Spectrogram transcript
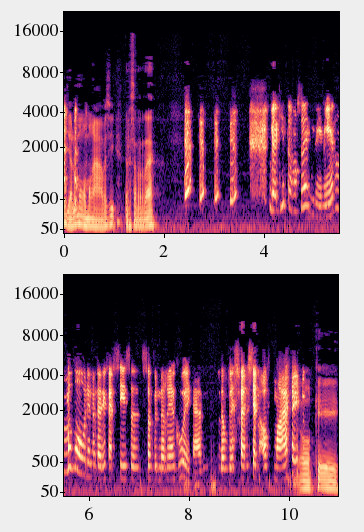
aja. Lu mau ngomong apa sih? Terserah. nggak gitu maksudnya gini nih lu mau dengar dari versi se- sebenarnya gue kan the best version of mine Oke.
